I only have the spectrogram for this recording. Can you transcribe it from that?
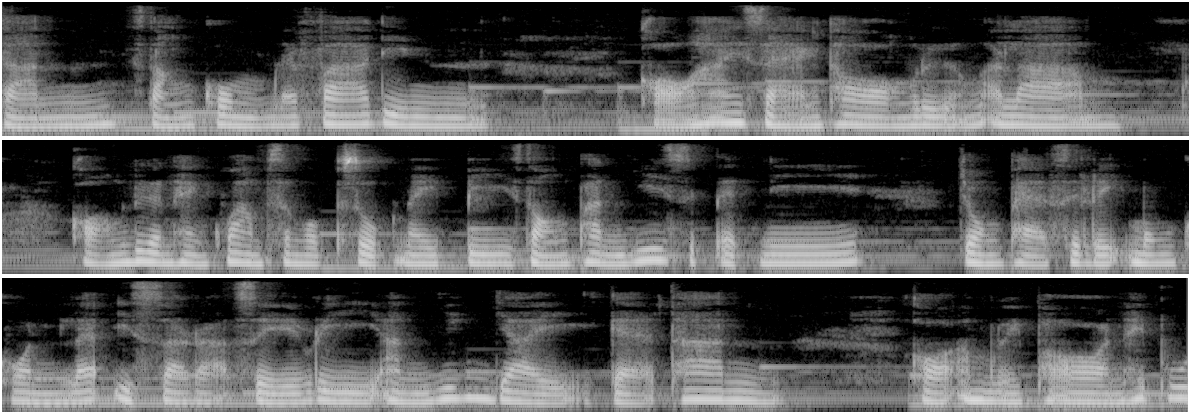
ฉัน สังคมและฟ้าดิน ขอให้แสงทองเหลืองอลาม ของเดือนแห่งความสงบสุขในปี 2021 นี้ จงแผ่สิริมงคลและอิสระเสรีอันยิ่งใหญ่แก่ท่าน ขออำนวยพรให้ผู้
